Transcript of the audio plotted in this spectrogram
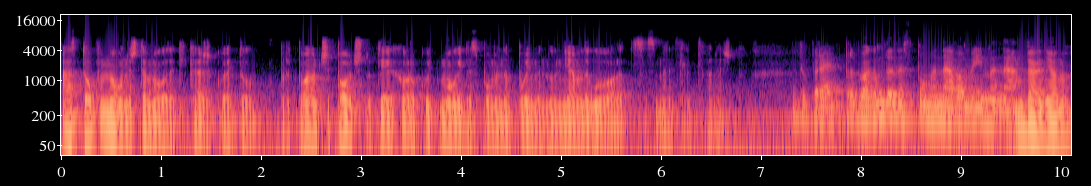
Аз толкова много неща мога да ти кажа, което предполагам, че повечето от тези хора, които мога и да спомена поименно, няма да говорят с мен след това нещо. Добре, предлагам да не споменаваме имена. Да, няма.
